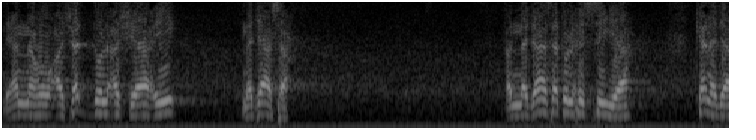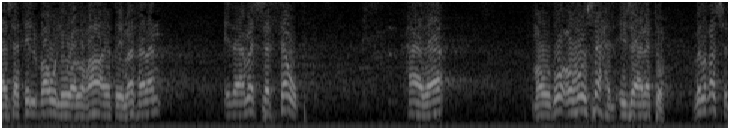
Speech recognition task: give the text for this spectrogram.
لأنه أشد الأشياء نجاسة. فالنجاسة الحسية كنجاسة البول والغائط مثلا إذا مس الثوب. هذا موضوعه سهل إزالته بالغسل.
